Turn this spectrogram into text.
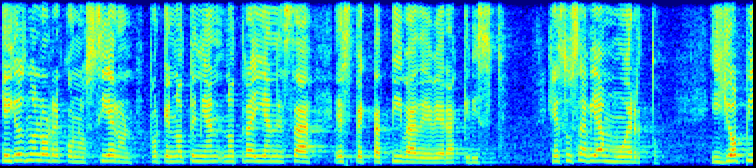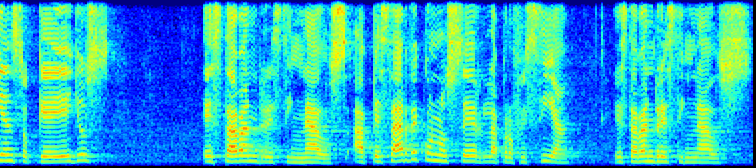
que ellos no lo reconocieron porque no, tenían, no traían esa expectativa de ver a Cristo. Jesús había muerto. Y yo pienso que ellos estaban resignados. A pesar de conocer la profecía, estaban resignados.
